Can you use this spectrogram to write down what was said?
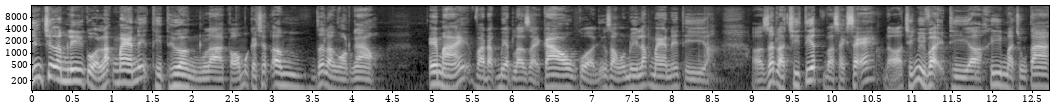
Những chiếc âm ly của Lachman ấy thì thường là có một cái chất âm rất là ngọt ngào êm ái và đặc biệt là giải cao của những dòng âm ly Lachman ấy thì uh, rất là chi tiết và sạch sẽ. Đó chính vì vậy thì uh, khi mà chúng ta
